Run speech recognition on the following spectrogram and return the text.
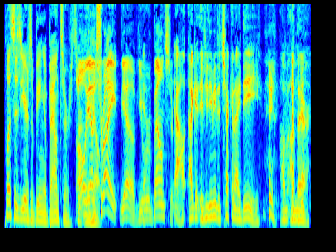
Plus his years of being a bouncer. Oh, certainly yeah, that's help. right. Yeah, you were a bouncer. Yeah, I get, if you need me to check an ID, I'm, I'm there.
